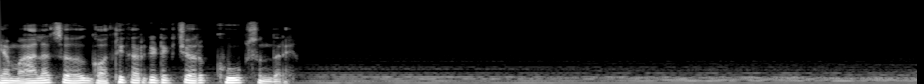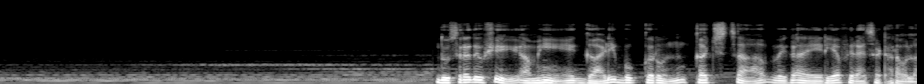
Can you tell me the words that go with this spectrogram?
या महालाचं गॉथिक आर्किटेक्चर खूप सुंदर आहे. दुसऱ्या दिवशी आम्ही एक गाडी बुक करून कच्छचा वेगळा एरिया फिरायचं ठरवलं.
